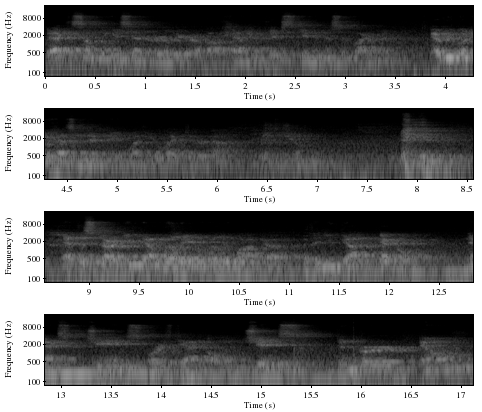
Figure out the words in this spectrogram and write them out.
Back to something I said earlier about having thick skin in this environment. Everybody has a nickname, whether you liked it or not. Thank you, Jim. At the start, you've got Willie or Willy Wonka, then you've got Pickle. Next, James, or as Dad called him, Jinx, Bird, Elm,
